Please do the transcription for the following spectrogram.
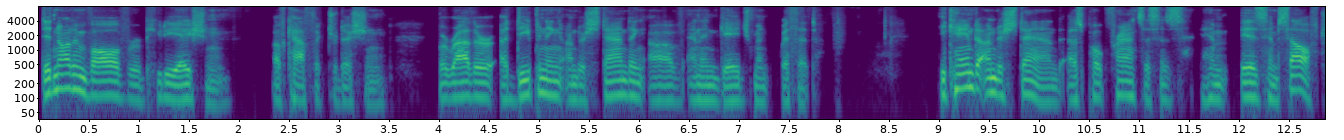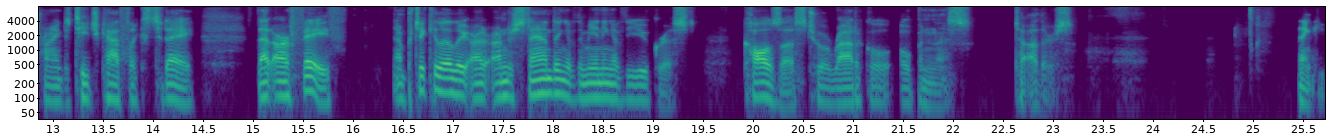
did not involve repudiation of Catholic tradition, but rather a deepening understanding of and engagement with it. He came to understand, as Pope Francis is, him, is himself trying to teach Catholics today, that our faith, and particularly our understanding of the meaning of the Eucharist, calls us to a radical openness to others. Thank you.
